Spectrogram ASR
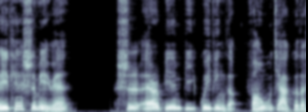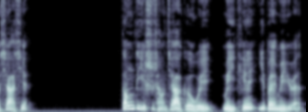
每天十美元是 Airbnb 规定的房屋价格的下限，当地市场价格为每天一百美元。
